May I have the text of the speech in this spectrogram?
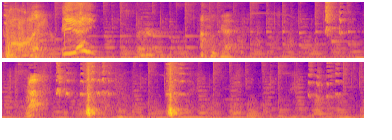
God. Right.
